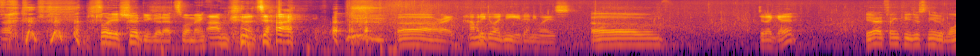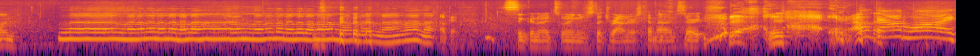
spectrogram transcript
well, you should be good at swimming. I'm gonna die. uh, all right. How many do I need, anyways? Um, Did I get it? yeah, I think you just needed one. Okay. Synchronized swimming, and just the drowners come out and start. Oh God, why?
